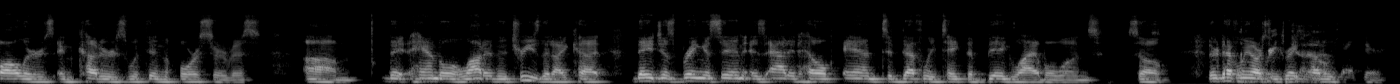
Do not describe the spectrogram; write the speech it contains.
fallers and cutters within the Forest Service. Um, that handle a lot of the trees that I cut. They just bring us in as added help and to definitely take the big liable ones. So there definitely are some great cutters out. out there.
